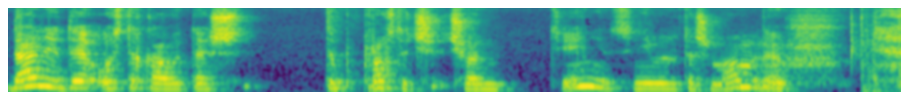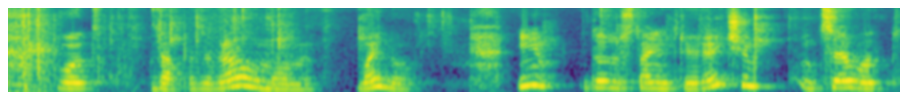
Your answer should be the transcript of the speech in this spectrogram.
Далі йде ось така от теж, типу, просто чорні тіні, це ніби теж мамине. От, да, позабрала у мами. Why? І тут останні три речі. Це от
